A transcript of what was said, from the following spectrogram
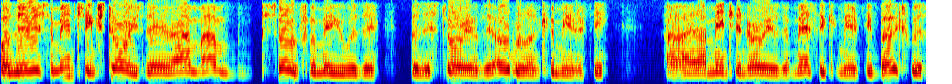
Well, there is some interesting stories there. I'm I'm sort of familiar with the with the story of the Oberlin community, uh, and I mentioned earlier the Method community, both with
